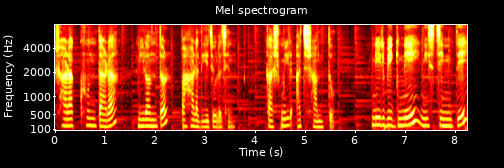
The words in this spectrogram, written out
সারাক্ষণ তারা নিরন্তর পাহারা দিয়ে চলেছেন। কাশ্মীর আজ শান্ত। নির্বিঘ্নে, নিশ্চিন্তে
